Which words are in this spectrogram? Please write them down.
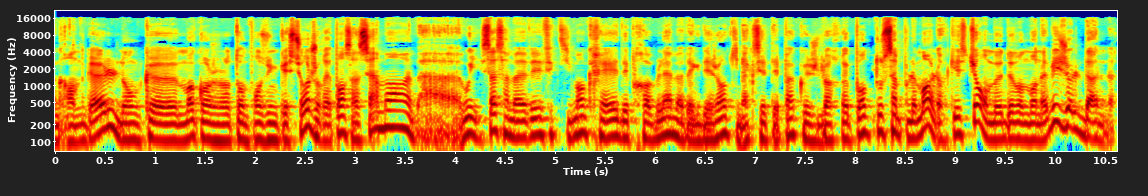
grande gueule, donc euh, moi, quand j'entends poser une question, je réponds sincèrement. Bah oui, ça, ça m'avait effectivement créé des problèmes avec des gens qui n'acceptaient pas que je leur réponde tout simplement à leurs questions. On me demande mon avis, je le donne.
